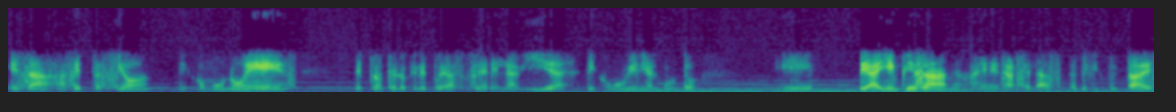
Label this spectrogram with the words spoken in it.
esa aceptación de cómo uno es, de pronto lo que le pueda suceder en la vida, de cómo viene al mundo, eh, de ahí empiezan a generarse las, las dificultades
